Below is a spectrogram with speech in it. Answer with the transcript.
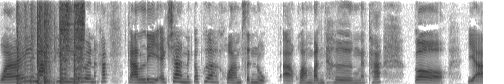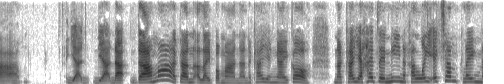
ไว้ณที่นี้ด้วยนะคะ การ reaction ก็เพื่อความสนุกความบันเทิงนะคะ ก็อย่า อย่าอย่าดราม่ากันอะไรประมาณนั้นนะคะ ยังไงก็นะคะ อยากให้เจนนี่นะคะ reaction เพลงไหน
